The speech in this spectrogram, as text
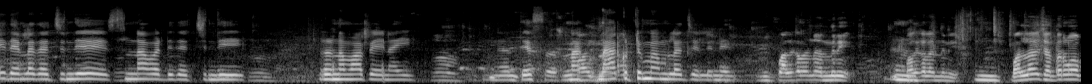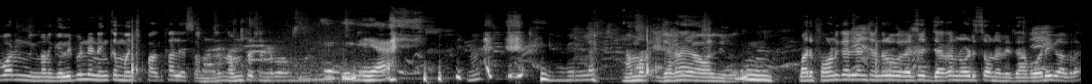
ఐదు ఏళ్ళ తెచ్చింది సున్నా వడ్డీ తెచ్చింది రుణమాఫీ అయినాయి. అంతే సార్. నా కుటుంబంలో చెల్లినది మీకు పథకాలన్నీ అందిని పథకాలు అందిని మళ్ళీ చంద్రబాబు గారు నన్ను గెలిపిండి ఇంకా మంచి పథకాలు ఇస్తాను నమ్ముతారు చంద్రబాబు. నమ్మరు. జగనే కావాలి నీకు. మరి పవన్ కళ్యాణ్ చంద్రబాబు కలిసి జగన్ ఓడిస్తా ఉన్నారు ఇది ఓడిగలరా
